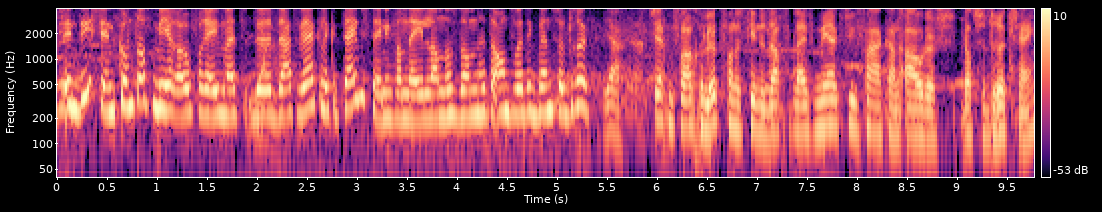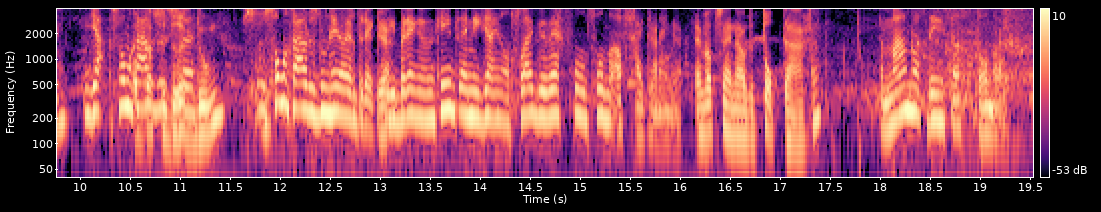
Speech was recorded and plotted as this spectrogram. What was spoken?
in die zin komt dat meer overeen met de ja. daadwerkelijke tijdbesteding van Nederlanders... dan het antwoord, ik ben zo druk. Ja. Zeg mevrouw Geluk van het kinderdagverblijf... merkt u vaak aan ouders dat ze druk zijn? Ja, sommige of ouders... dat ze druk uh, doen? Sommige ouders doen heel erg druk. Ja? Die brengen hun kind en die zijn al gelijk weer weg... zonder afscheid te nemen. En wat zijn nou de topdagen? Maandag, dinsdag, donderdag.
